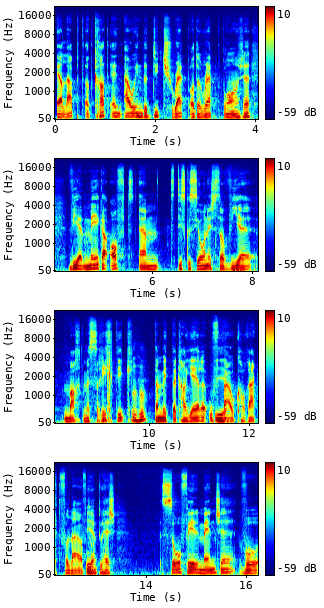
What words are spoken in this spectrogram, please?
erlebt, äh, gerade auch in der Deutsch-Rap- oder Rap-Branche, wie mega oft ähm, die Diskussion ist so, wie macht man es richtig, damit der Karriereaufbau Ja. korrekt verläuft. Ja. Und du hast so viele Menschen, die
